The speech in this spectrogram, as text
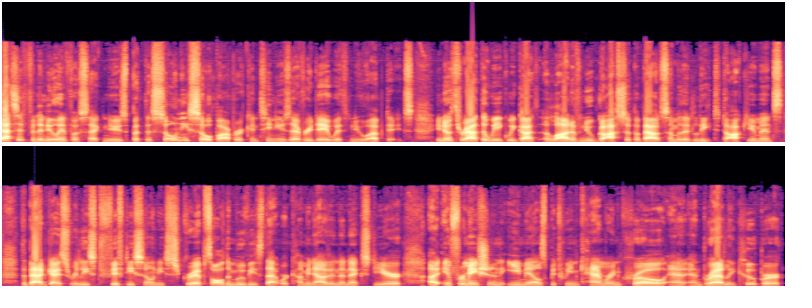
That's it for the new InfoSec news, but the Sony soap opera continues every day with new updates. You know, throughout the week we got a lot of new gossip about some of the leaked documents. The bad guys released 50 Sony scripts, all the movies that were coming out in the next year, uh, information and emails between Cameron Crowe and, and Bradley Cooper.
